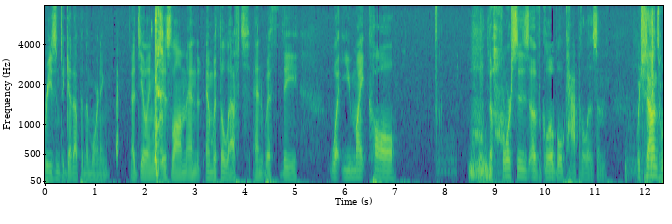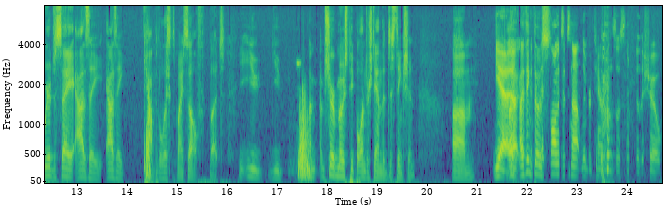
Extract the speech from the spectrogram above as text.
reason to get up in the morning, uh, dealing with Islam and and with the left and with the what you might call the forces of global capitalism which sounds weird to say as a as a capitalist myself, but you you I'm, I'm sure most people understand the distinction. Um, Yeah, I, I think those. as long as it's not libertarians listening to the show.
